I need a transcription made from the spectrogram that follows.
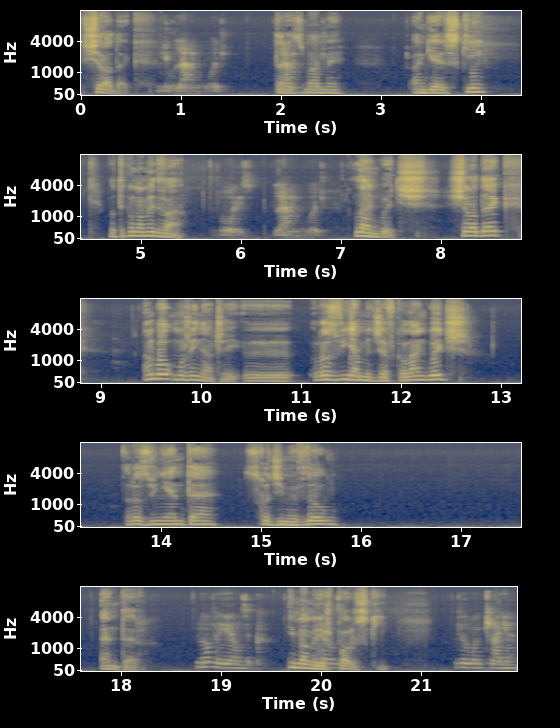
środek. Teraz mamy angielski, bo tylko mamy dwa. Voice. Language. Language, środek, albo może inaczej. Yy, rozwijamy drzewko language, rozwinięte, schodzimy w dół, enter. Nowy język. I mamy już Język. polski. Wyłączanie.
